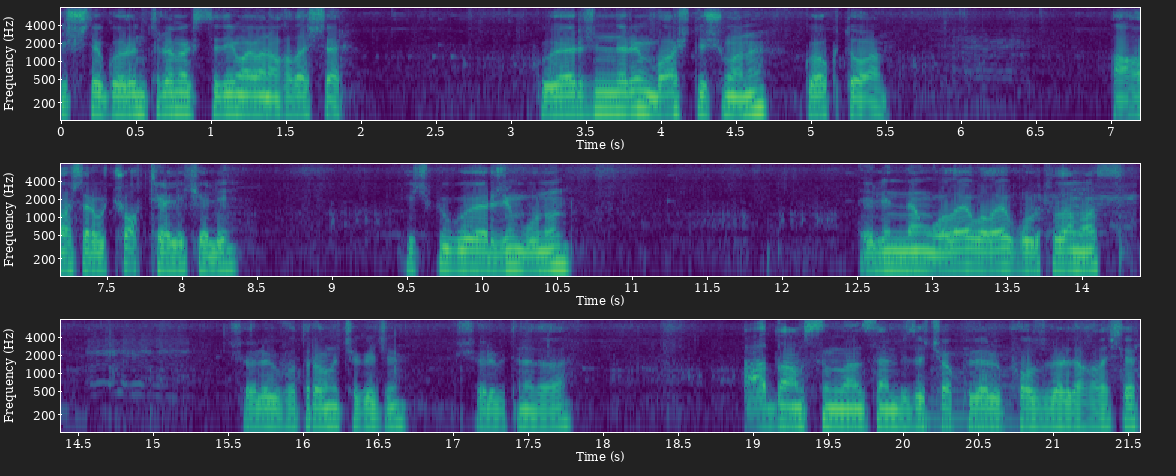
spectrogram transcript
İşte görüntülemek istediğim hayvan arkadaşlar. Güvercinlerin baş düşmanı Gökdoğan. Arkadaşlar bu çok tehlikeli. Hiçbir güvercin bunun elinden kolay kolay kurtulamaz. Şöyle bir fotoğrafını çekeceğim. Şöyle bir tane daha. Adamsın lan sen bize çok güzel bir poz verdi arkadaşlar.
